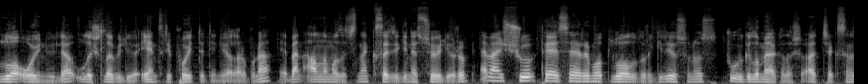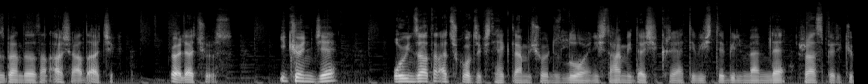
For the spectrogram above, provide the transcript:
Lua oyunuyla ulaşılabiliyor. Entry point de deniyorlar buna. E, ben anlamaz açısından kısaca yine söylüyorum. Hemen şu PS Remote Lua'ya doğru giriyorsunuz. Şu uygulamayı arkadaşlar açacaksınız. Ben de zaten aşağıda açık. Böyle açıyoruz. İlk önce oyun zaten açık olacak işte hacklenmiş oyunuz Lua oyunu işte Hamidashi Creative işte bilmem ne Raspberry Pi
